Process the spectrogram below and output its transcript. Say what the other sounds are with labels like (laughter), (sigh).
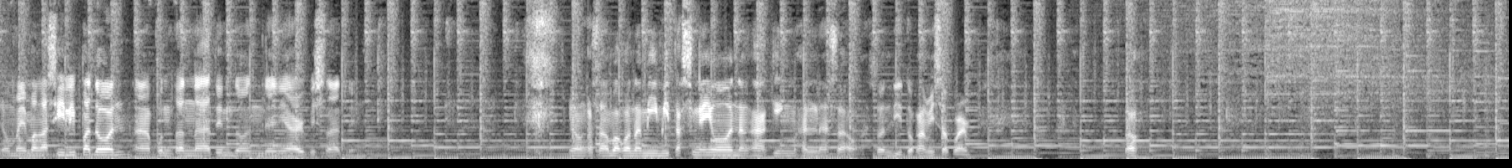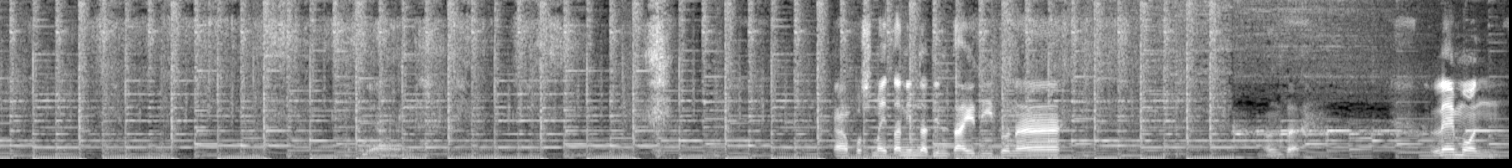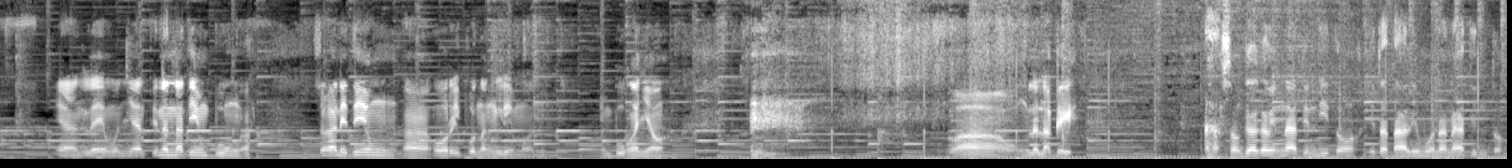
Yung may mga sili pa doon, uh, puntan natin doon, then i-harvest natin. Yung kasama ko namimitas ngayon ng aking mahal na asawa. So, dito kami sa farm. So, Tapos may tanim na din tayo dito na ano ba? Lemon. Yan, lemon yan. Tinan natin yung bunga. So ganito yung ah, ori po ng lemon. Yung bunga niya oh. (clears throat) wow, ang lalaki. (clears throat) so ang gagawin natin dito, itatali muna natin to.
